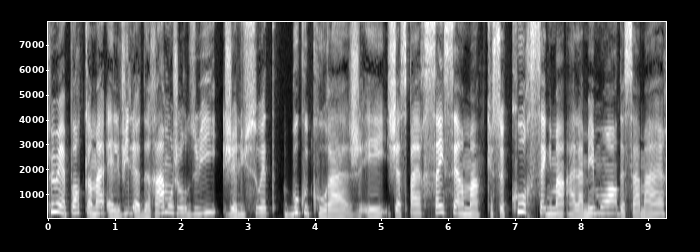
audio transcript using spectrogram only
peu importe comment elle vit le drame aujourd'hui, je lui souhaite beaucoup de courage et j'espère sincèrement que ce court segment à la mémoire de sa mère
